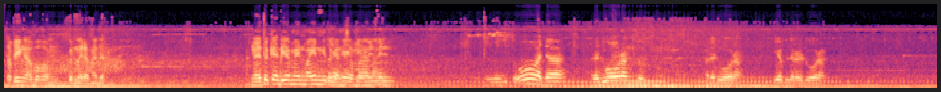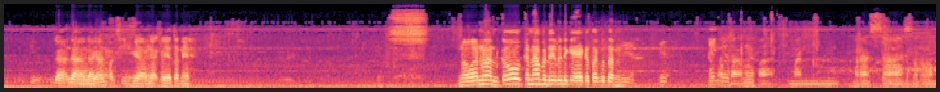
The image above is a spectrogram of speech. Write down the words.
Tapi nggak bohong beneran ada. Nah itu kayak dia main-main gitu Iya, kan kayak- sama kayak main-main main gitu. Oh ada ada dua orang gitu. Ada dua orang. Iya bener ada dua orang. Nggak nggak nggak. nampak sih. Nggak nggak kelihatan ya No one one, kau kenapa dari tadi kayak ketakutan? Iya. Kayak kayak apa apa cuman merasa serem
